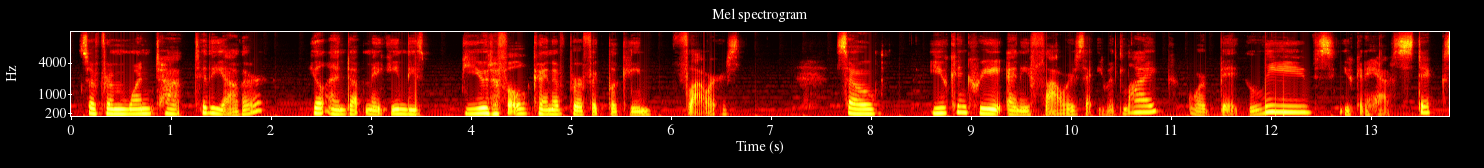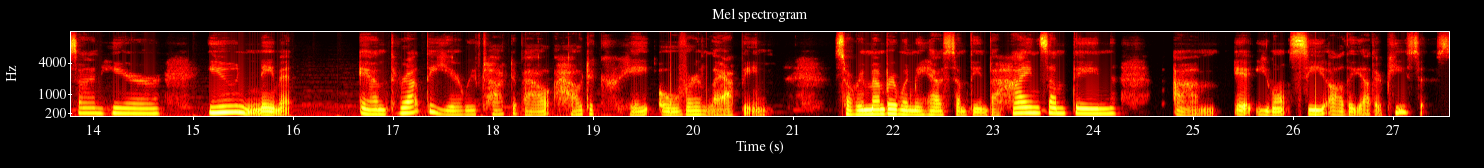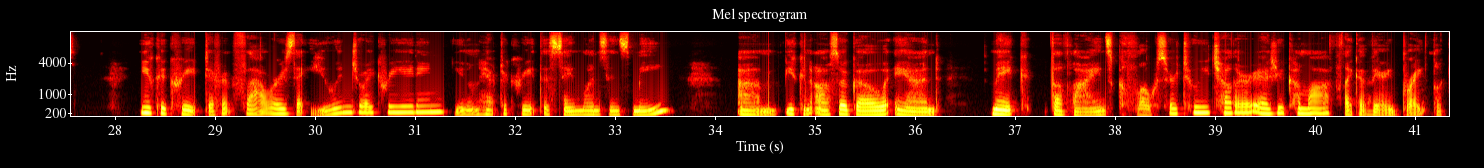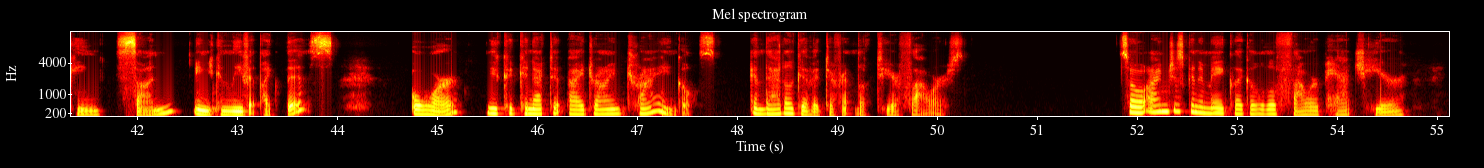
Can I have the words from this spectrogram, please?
So from one top to the other, you'll end up making these beautiful, kind of perfect looking flowers. So you can create any flowers that you would like, or big leaves. You could have sticks on here, you name it. And throughout the year, we've talked about how to create overlapping. So remember when we have something behind something, um, it, you won't see all the other pieces. You could create different flowers that you enjoy creating. You don't have to create the same ones as me. Um, you can also go and make the lines closer to each other as you come off, like a very bright looking sun, and you can leave it like this. Or you could connect it by drawing triangles, and that'll give a different look to your flowers. So I'm just going to make like a little flower patch here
